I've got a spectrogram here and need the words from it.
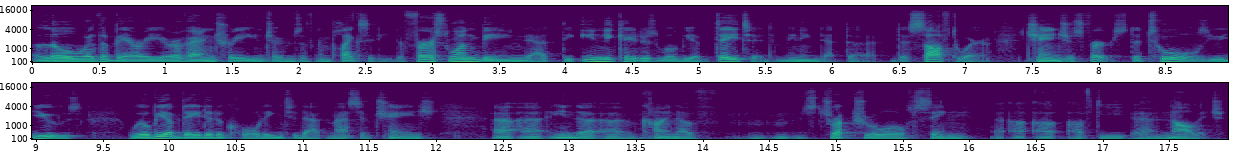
lower the barrier of entry in terms of complexity. The first one being that the indicators will be updated, meaning that the, the software changes first. The tools you use will be updated according to that massive change uh, uh in the uh, kind of structural thing uh, uh, of the uh, knowledge.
